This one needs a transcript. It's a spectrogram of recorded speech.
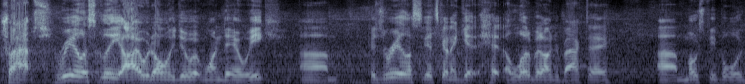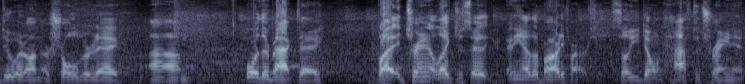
traps, realistically, I would only do it one day a week. Um, because realistically it's going to get hit a little bit on your back day. Um, most people will do it on their shoulder day um, or their back day, but train it like just any other body part. So you don't have to train it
